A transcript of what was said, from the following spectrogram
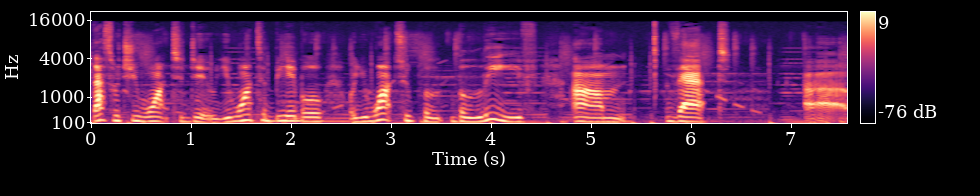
that's what you want to do. You want to be able, or you want to be- believe um, that uh,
